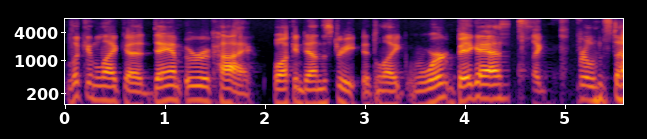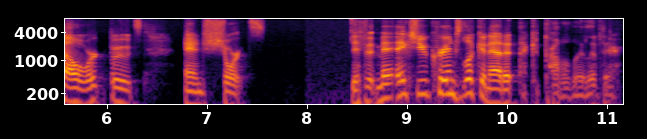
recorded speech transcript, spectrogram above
Looking like a damn Uruk Hai walking down the street. It's like work, big ass, like Berlin style work boots and shorts. If it makes you cringe looking at it, I could probably live there.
